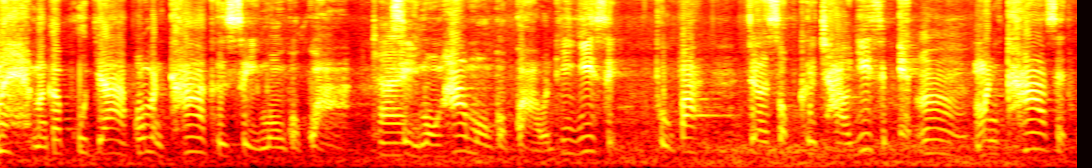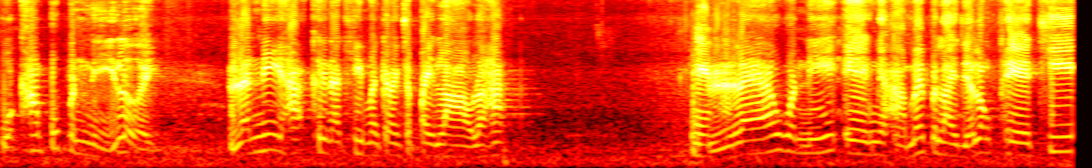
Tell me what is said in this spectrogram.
แหมมันก็พูดยากเพราะมันค่าคือ4ี่โมงกว่าใช่ ๆสี่โมงห้าโมงกว่าๆวันที่ 20 ถูกป่ะ เจอศพคือเช้าอืม21 มันฆ่าเสร็จหัวข้ามปุ๊บมันหนีเลย และนี่ฮะ คือนาทีมันกำลังจะไปลาวแล้วฮะ เนี่ยค่ะ แล้ววันนี้เองเนี่ยอะไม่เป็นไร เดี๋ยวลองเพลย์ที่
